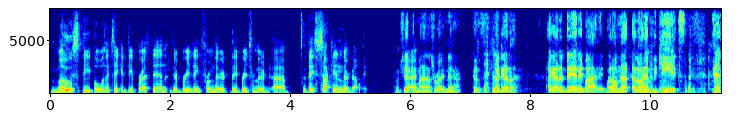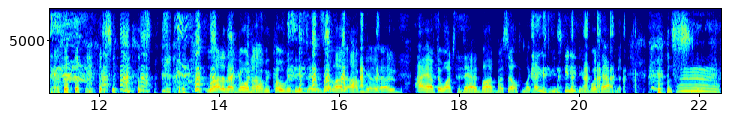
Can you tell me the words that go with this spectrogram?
Most people, when they take a deep breath in, they're breathing from their, they breathe from their, uh, they suck in their belly. I'm checking mine right now because I got a I got a daddy body, but I'm not. I don't have any kids. a lot of that going on with COVID these days. A lot. Of, I'm gonna. I, I have to watch the dad bod myself. I'm like, I used to be a skinny dude. What's happening?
